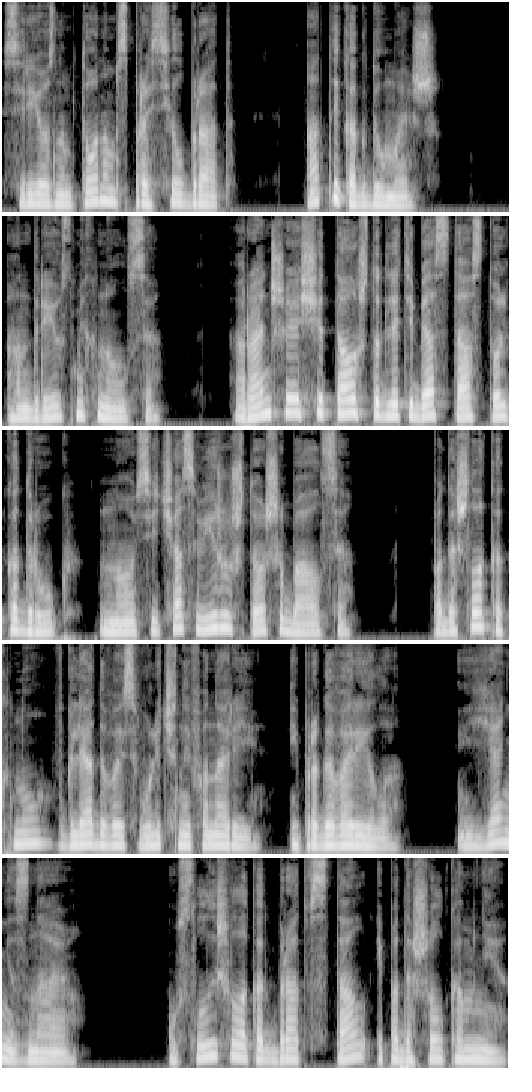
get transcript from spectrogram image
Серьезным тоном спросил брат. А ты как думаешь? Андрей усмехнулся. Раньше я считал, что для тебя Стас только друг, но сейчас вижу, что ошибался. Подошла к окну, вглядываясь в уличные фонари, и проговорила. Я не знаю. Услышала, как брат встал и подошел ко мне.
